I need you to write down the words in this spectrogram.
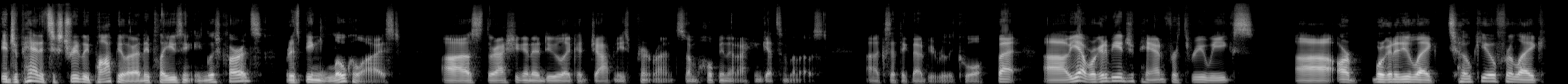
in Japan, it's extremely popular, and they play using English cards, but it's being localized. Uh, so they're actually going to do like a Japanese print run. So I'm hoping that I can get some of those because uh, I think that'd be really cool. But uh, yeah, we're going to be in Japan for three weeks. Uh, our we're going to do like Tokyo for like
